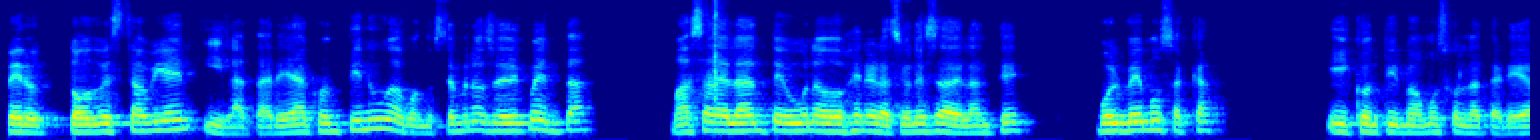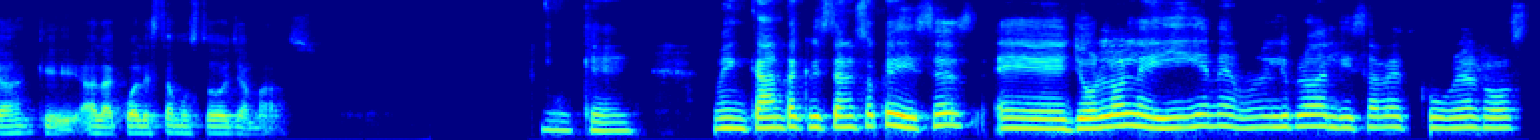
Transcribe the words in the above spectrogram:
Pero todo está bien y la tarea continúa. Cuando usted menos se dé cuenta, más adelante, una o dos generaciones adelante, volvemos acá y continuamos con la tarea que, a la cual estamos todos llamados. Ok. Me encanta, Cristian, eso que dices. Eh, yo lo leí en un libro de Elizabeth Kubler-Ross.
